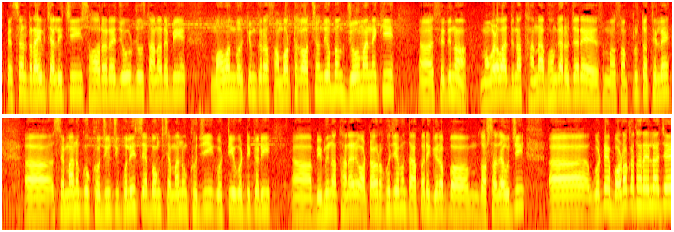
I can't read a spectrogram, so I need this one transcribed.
ସ୍ପେଶାଲ ଡ୍ରାଇଭ୍ ଚାଲିଛି। ସହରରେ ଯେଉଁ ଯେଉଁ ସ୍ଥାନରେ ବି ମହମ୍ମଦ ମୁକିମଙ୍କର ସମର୍ଥକ ଅଛନ୍ତି ଏବଂ ଯେଉଁମାନେ କି ଆ, ସେଦିନ ମଙ୍ଗଳବାର ଦିନ ଥାନା ଭଙ୍ଗାରୁଜାରେ ସମ- ସମ୍ପୃକ୍ତ ଥିଲେ। ସେମାନଙ୍କୁ ଖୋଜୁଛି ପୋଲିସ ଏବଂ ସେମାନଙ୍କୁ ଖୋଜି ଗୋଟିଏ ଗୋଟିଏ କରି ବିଭିନ୍ନ ଥାନାରେ ଅଟକ ରଖୁଛି ଏବଂ ତାପରେ ଗିରଫ ଦର୍ଶାଯାଉଛି। ଆ, ଗୋଟେ ବଡ଼ କଥା ରହିଲା ଯେ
